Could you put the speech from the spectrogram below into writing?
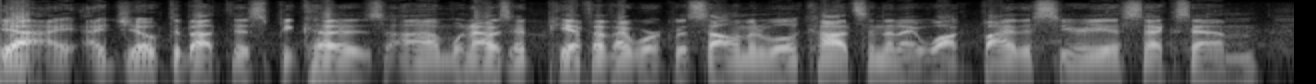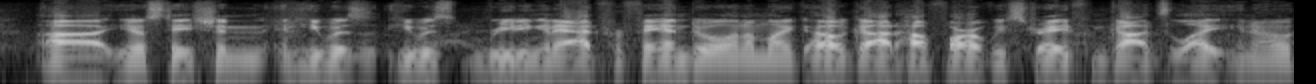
Yeah, I, I joked about this because um, when I was at PFF, I worked with Solomon Wilcots, and then I walked by the Sirius XM uh, you know station, and he was he was reading an ad for FanDuel, and I'm like, oh God, how far have we strayed from God's light? You know,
